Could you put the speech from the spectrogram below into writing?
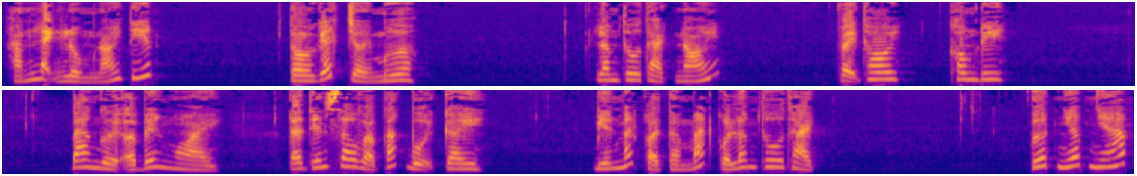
Hắn lạnh lùng nói tiếp, tôi ghét trời mưa. Lâm thu thạch nói, vậy thôi, không đi. Ba người ở bên ngoài đã tiến sâu vào các bụi cây, biến mất khỏi tầm mắt của lâm thu thạch. Ướt nhớp nháp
